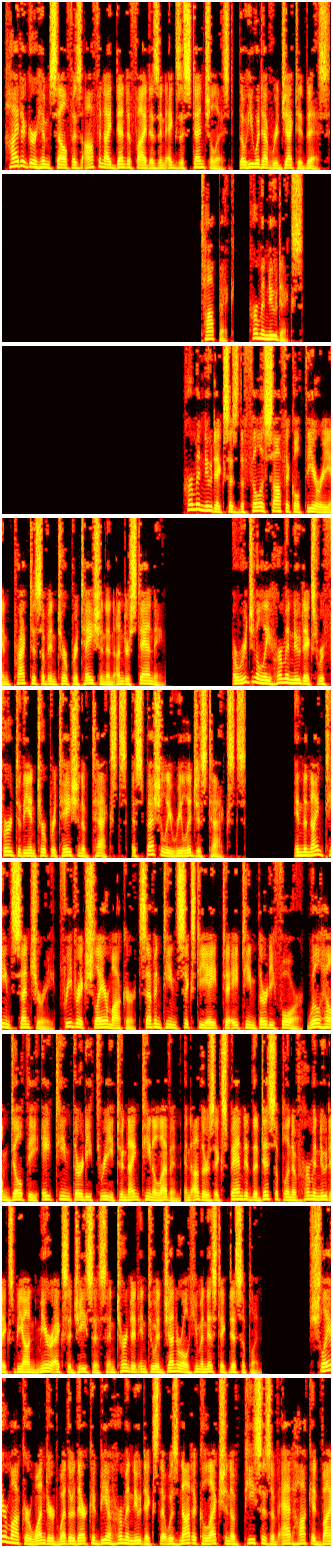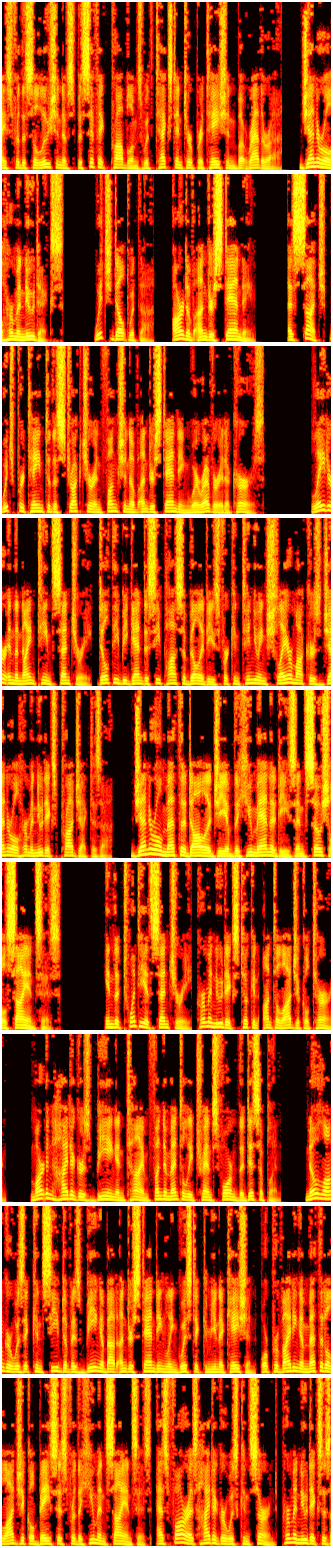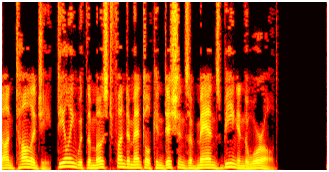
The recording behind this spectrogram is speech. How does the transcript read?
Heidegger himself is often identified as an existentialist, though he would have rejected this. Hermeneutics Hermeneutics is the philosophical theory and practice of interpretation and understanding. Originally hermeneutics referred to the interpretation of texts, especially religious texts. In the 19th century, Friedrich Schleiermacher (1768–1834), Wilhelm Dilthey (1833–1911), and others expanded the discipline of hermeneutics beyond mere exegesis and turned it into a general humanistic discipline. Schleiermacher wondered whether there could be a hermeneutics that was not a collection of pieces of ad hoc advice for the solution of specific problems with text interpretation but rather a «general hermeneutics», which dealt with the «art of understanding» as such, which pertained to the structure and function of understanding wherever it occurs. Later in the 19th century, Dilthey began to see possibilities for continuing Schleiermacher's general hermeneutics project as a General methodology of the humanities and social sciences. In the 20th century, hermeneutics took an ontological turn. Martin Heidegger's Being and Time fundamentally transformed the discipline. No longer was it conceived of as being about understanding linguistic communication, or providing a methodological basis for the human sciences. As far as Heidegger was concerned, hermeneutics is ontology, dealing with the most fundamental conditions of man's being in the world.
